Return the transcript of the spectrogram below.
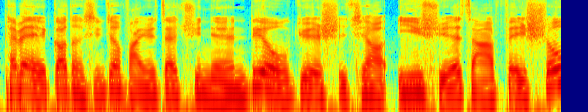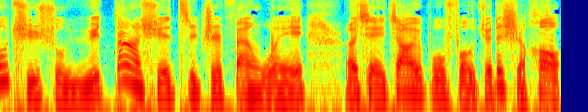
台北高等行政法院在去年六月十七号医学杂费收取属于大学自治范围，而且教育部否决的时候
